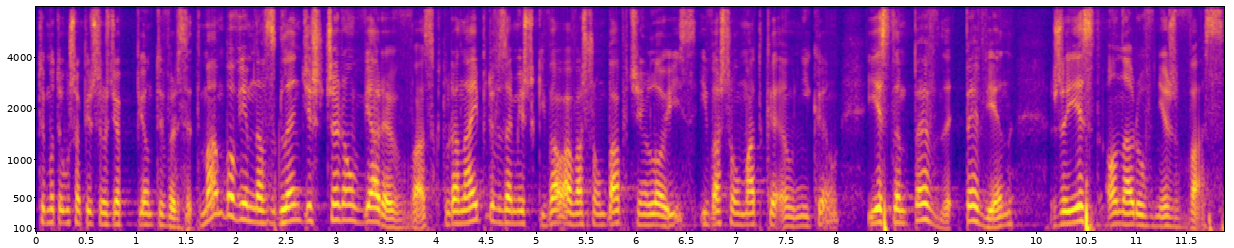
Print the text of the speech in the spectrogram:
Tymoteusza, pierwszy rozdział, piąty werset. Mam bowiem na względzie szczerą wiarę w was, która najpierw zamieszkiwała waszą babcię Lois i waszą matkę Eunikę i jestem pewny, pewien, że jest ona również w was.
